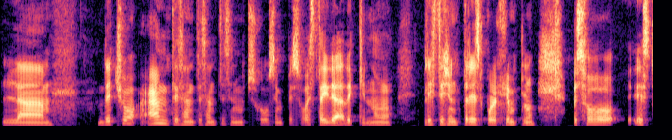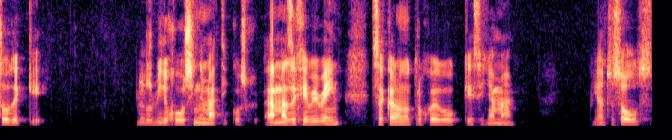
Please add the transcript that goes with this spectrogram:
la... De hecho, antes, antes, antes en muchos juegos empezó esta idea de que no... PlayStation 3, por ejemplo, empezó esto de que los videojuegos cinemáticos, además de Heavy Rain, sacaron otro juego que se llama Beyond Two Souls,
